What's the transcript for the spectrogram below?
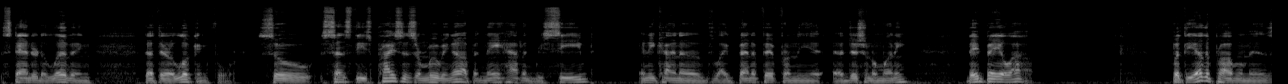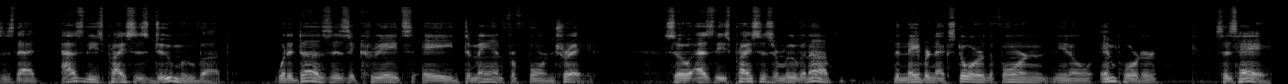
standard of living that they're looking for. So since these prices are moving up and they haven't received any kind of like benefit from the additional money, they bail out. But the other problem is is that as these prices do move up, what it does is it creates a demand for foreign trade. So as these prices are moving up, the neighbor next door, the foreign, you know, importer says, hey,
